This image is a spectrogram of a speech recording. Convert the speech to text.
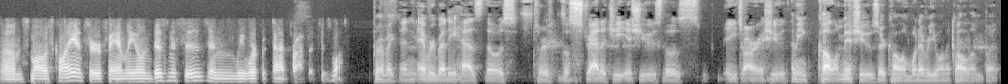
Um, smallest clients are family owned businesses, and we work with nonprofits as well. Perfect. And everybody has those sort of those strategy issues, those HR issues. I mean, call them issues or call them whatever you want to call them, but.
